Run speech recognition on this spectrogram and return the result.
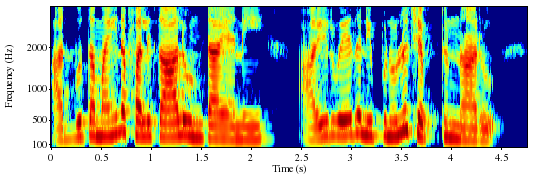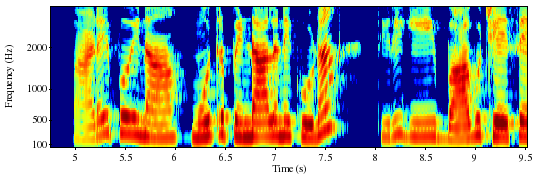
అద్భుతమైన ఫలితాలు ఉంటాయని ఆయుర్వేద నిపుణులు చెప్తున్నారు. పాడైపోయిన మూత్రపిండాలని కూడా తిరిగి బాగు చేసే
